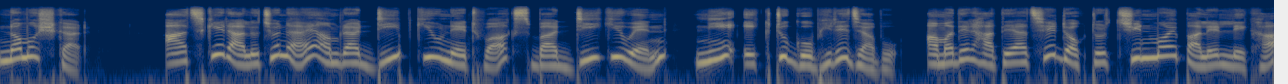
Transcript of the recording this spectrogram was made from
নমস্কার। আজকের আলোচনায় আমরা ডিপ কিউ নেটওয়ার্কস বা ডিকিউএন নিয়ে একটু গভীরে যাব। আমাদের হাতে আছে ডক্টর চিন্ময় পালের লেখা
